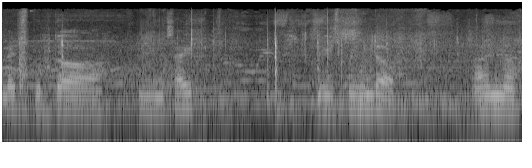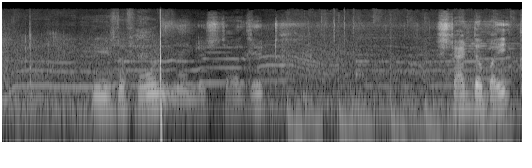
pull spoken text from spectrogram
let's put the inside. See it's the and uh, here is the phone and let's charge it. Start the bike.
